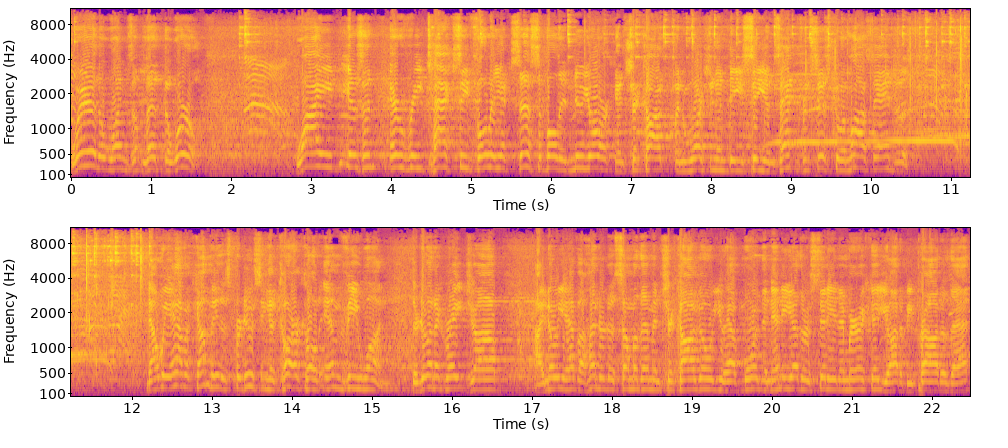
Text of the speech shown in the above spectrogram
We're the ones that led the world. Why isn't every taxi fully accessible in New York and Chicago and Washington, D.C. and San Francisco and Los Angeles? Now we have a company that's producing a car called MV1. They're doing a great job. I know you have a hundred of some of them in Chicago. You have more than any other city in America. You ought to be proud of that.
